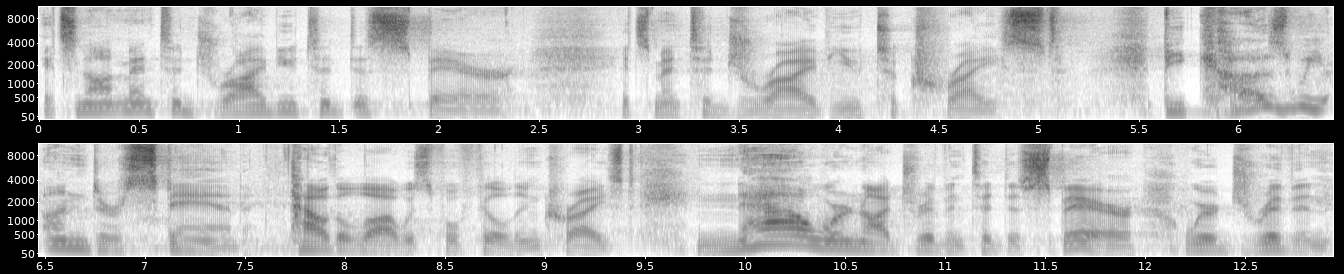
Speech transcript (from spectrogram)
It's not meant to drive you to despair, it's meant to drive you to Christ. Because we understand how the law was fulfilled in Christ, now we're not driven to despair, we're driven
